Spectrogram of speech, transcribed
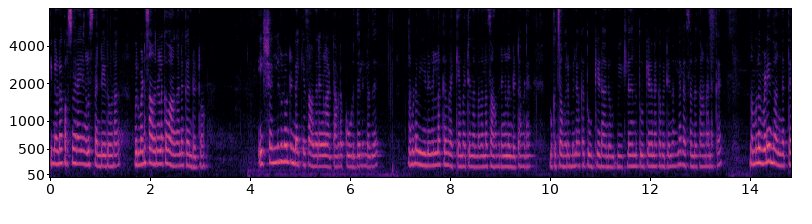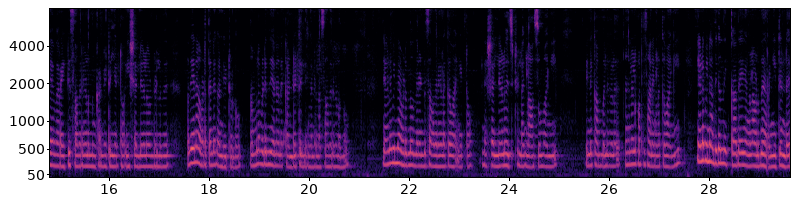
പിന്നെ അവിടെ കുറച്ച് നേരം ഞങ്ങൾ സ്പെൻഡ് ചെയ്തോടെ ഒരുപാട് സാധനങ്ങളൊക്കെ വാങ്ങാനൊക്കെ ഉണ്ട് കേട്ടോ ഈ ഷെല്ലുകൾ കൊണ്ട് ഉണ്ടാക്കിയ സാധനങ്ങളാട്ടോ അവിടെ കൂടുതലുള്ളത്. നമ്മുടെ വീടുകളിലൊക്കെ വെക്കാൻ പറ്റിയ നല്ല നല്ല സാധനങ്ങളുണ്ട് കേട്ടോ അവിടെ. നമുക്ക് ചുമരുമ്പിലൊക്കെ തൂക്കിയിടാനും വീട്ടിൽ നിന്ന് തൂക്കിയിടാനൊക്കെ പറ്റിയ നല്ല രസമുണ്ട് കാണാനൊക്കെ. നമ്മളിവിടെ ഒന്നും അങ്ങനത്തെ വെറൈറ്റി സാധനങ്ങളൊന്നും കണ്ടിട്ടില്ല കേട്ടോ ഈ ഷെല്ലുകൾ കൊണ്ടുള്ളത് അത് ഞാൻ അവിടെ തന്നെ കണ്ടിട്ടുള്ളൂ. നമ്മളിവിടെ നിന്ന് ഞാൻ കണ്ടിട്ടില്ല ഇങ്ങനെയുള്ള സാധനങ്ങളൊന്നും. ഞങ്ങൾ പിന്നെ അവിടെ നിന്ന് ഒന്ന് രണ്ട് സാധനങ്ങളൊക്കെ വാങ്ങിട്ടോ. പിന്നെ ഷെല്ലുകൾ വെച്ചിട്ടുള്ള ഗ്ലാസും വാങ്ങി. പിന്നെ കമ്മലുകൾ അങ്ങനെയുള്ള കുറച്ച് സാധനങ്ങളൊക്കെ വാങ്ങി. ഞങ്ങൾ പിന്നെ അധികം നിൽക്കാതെ ഞങ്ങൾ അവിടെ നിന്ന് ഇറങ്ങിയിട്ടുണ്ട്.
